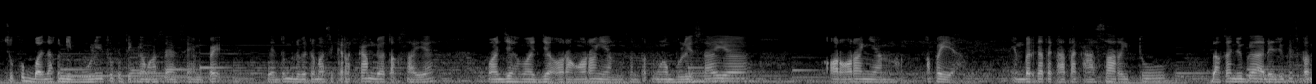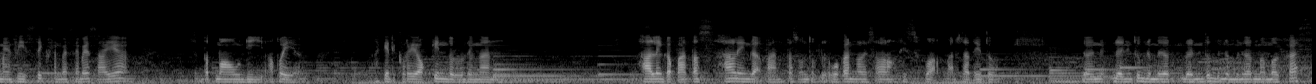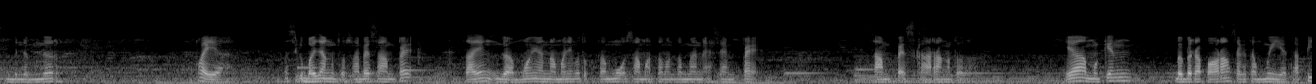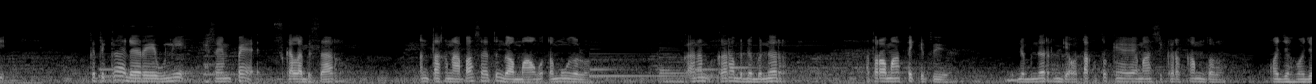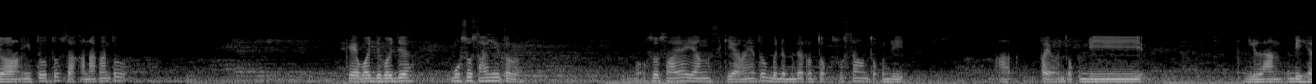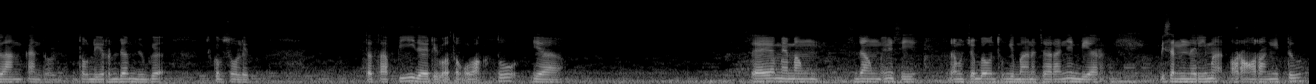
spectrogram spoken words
cukup banyak dibully itu ketika masa SMP dan itu benar-benar masih kerekam di otak saya. Wajah-wajah orang-orang yang sempat mengebuli saya orang-orang yang apa ya yang berkata-kata kasar itu bahkan juga ada juga sempat main fisik sampai-sampai saya sempat mau di apa ya akhirnya dikeroyokin dulu dengan hal yang gak pantas hal yang gak pantas untuk dilakukan oleh seorang siswa pada saat itu. Dan dan itu benar-benar dan itu benar-benar membekas benar-benar apa ya masih kebayang tuh sampai-sampai saya nggak mau yang namanya untuk ketemu sama teman-teman SMP sampai sekarang tuh. Ya mungkin beberapa orang saya ketemui ya tapi ketika ada reuni SMP skala besar entah kenapa saya tuh nggak mau ketemu tuh loh. Karena karena bener-bener traumatik gitu ya. Bener-bener di otak tuh kayak masih kerekam tuh loh. Wajah-wajah orang itu tuh seakan-akan tuh kayak wajah-wajah musuh saya itu loh maksud saya yang sekiranya itu benar-benar untuk susah untuk di apa ya untuk di hilang dihilangkan tuh untuk diredam juga cukup sulit. Tetapi dari waktu ke waktu ya saya memang sedang ini sih sedang mencoba untuk gimana caranya biar bisa menerima orang-orang itu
